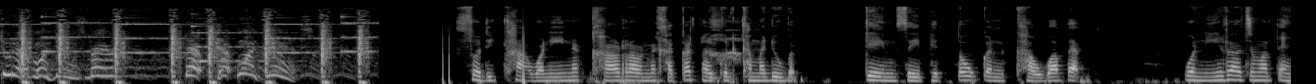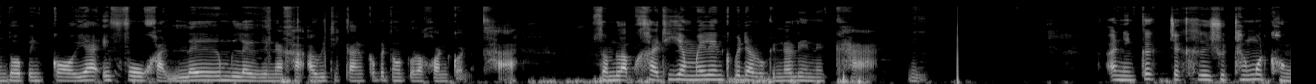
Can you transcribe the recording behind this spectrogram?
Do that one dance, baby. That that one dance. สวัสดีค่ะ วันนี้นะคะเรานะคะก็พาคุณคำมาดูแบบเกมเซเพโตกันค่ะว่าแบบ วันนี้เราจะมาแต่งตัวเป็นกอย่า F4 ค่ะเริ่มเลยนะคะ เอาวิธีการก็ไปตรงตัวละครก่อนนะคะสำหรับใครที่ยังไม่เล่นก็ไปดาวน์โหลดกันได้เลยนะคะนี่อันนี้ก็จะคือชุดทั้งหมดของ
